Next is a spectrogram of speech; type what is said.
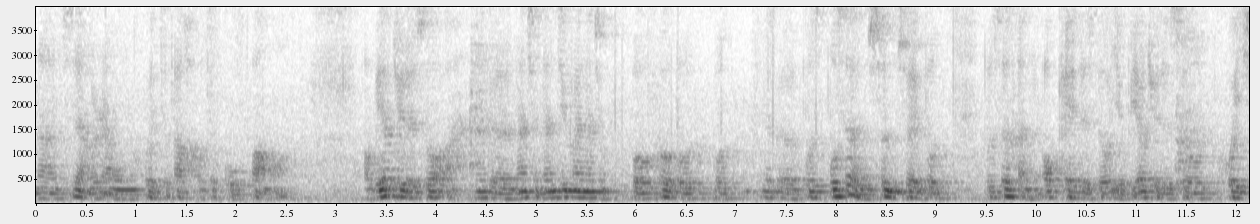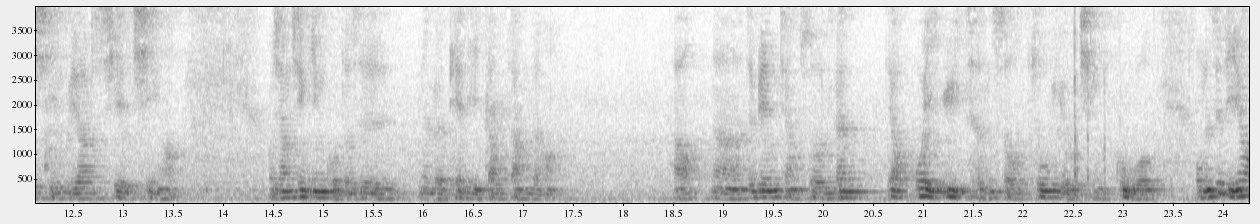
那自然而然我们会得到好的果报哦。哦，不要觉得说啊，那个那前段经脉那种不好不不。那个不是不是很顺遂，不不是很 OK 的时候，也不要觉得说灰心，不要泄气哈。我相信因果都是那个天理昭彰的哈。好，那这边讲说，你看要未遇成熟诸有情故哦，我们自己要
